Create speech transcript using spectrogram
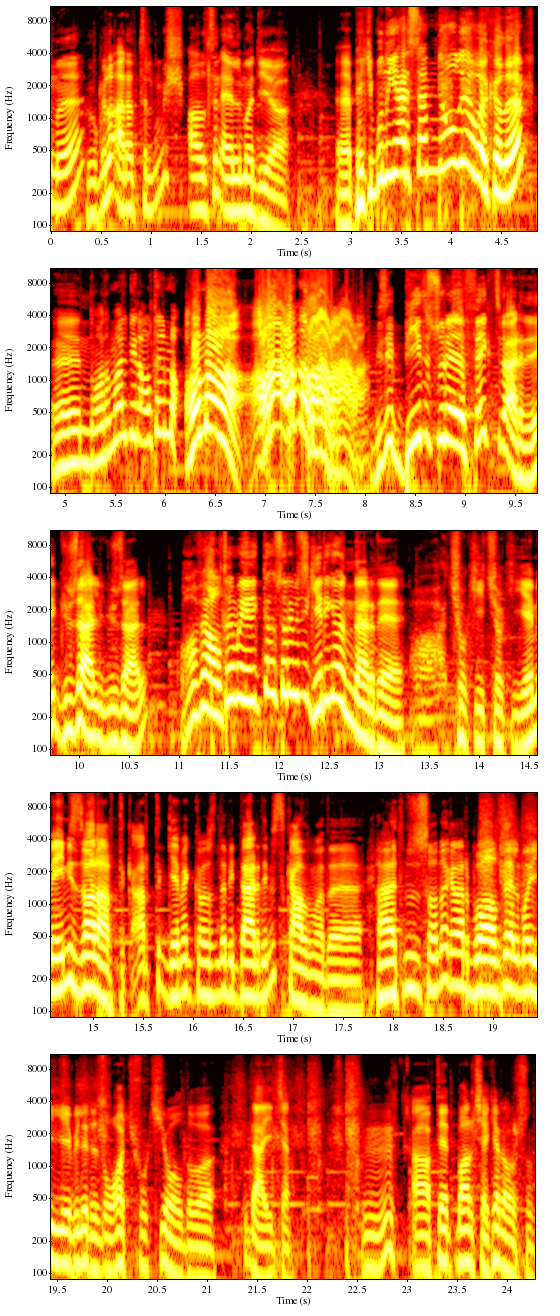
mı? Google'a aratılmış altın elma diyor. Ee, peki bunu yersem ne oluyor bakalım? Ee, normal bir altın elma ama bize bir süre efekt verdi. Güzel güzel. Altın elma yedikten sonra bizi geri gönderdi. Aa çok iyi çok iyi. Yemeğimiz var artık. Artık yemek konusunda bir derdimiz kalmadı. Hayatımızın sonuna kadar bu altın elmayı yiyebiliriz. Oha çok iyi oldu bu. Bir daha yiyeceğim. Hmm, afiyet bal şeker olsun.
